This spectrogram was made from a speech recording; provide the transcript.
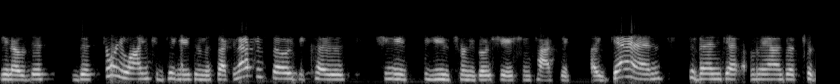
you know, this this storyline continues in the second episode because she needs to use her negotiation tactics again to then get Amanda to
